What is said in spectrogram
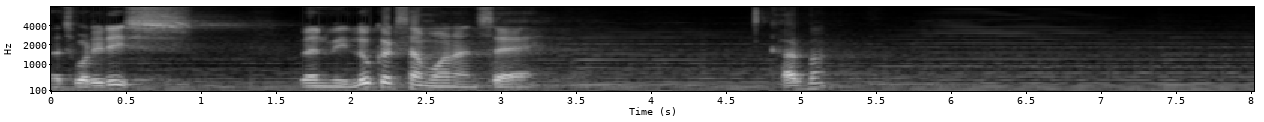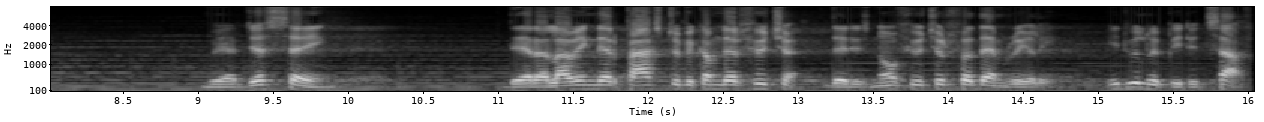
That's what it is. When we look at someone and say, karma, we are just saying, they are allowing their past to become their future. There is no future for them really. It will repeat itself.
